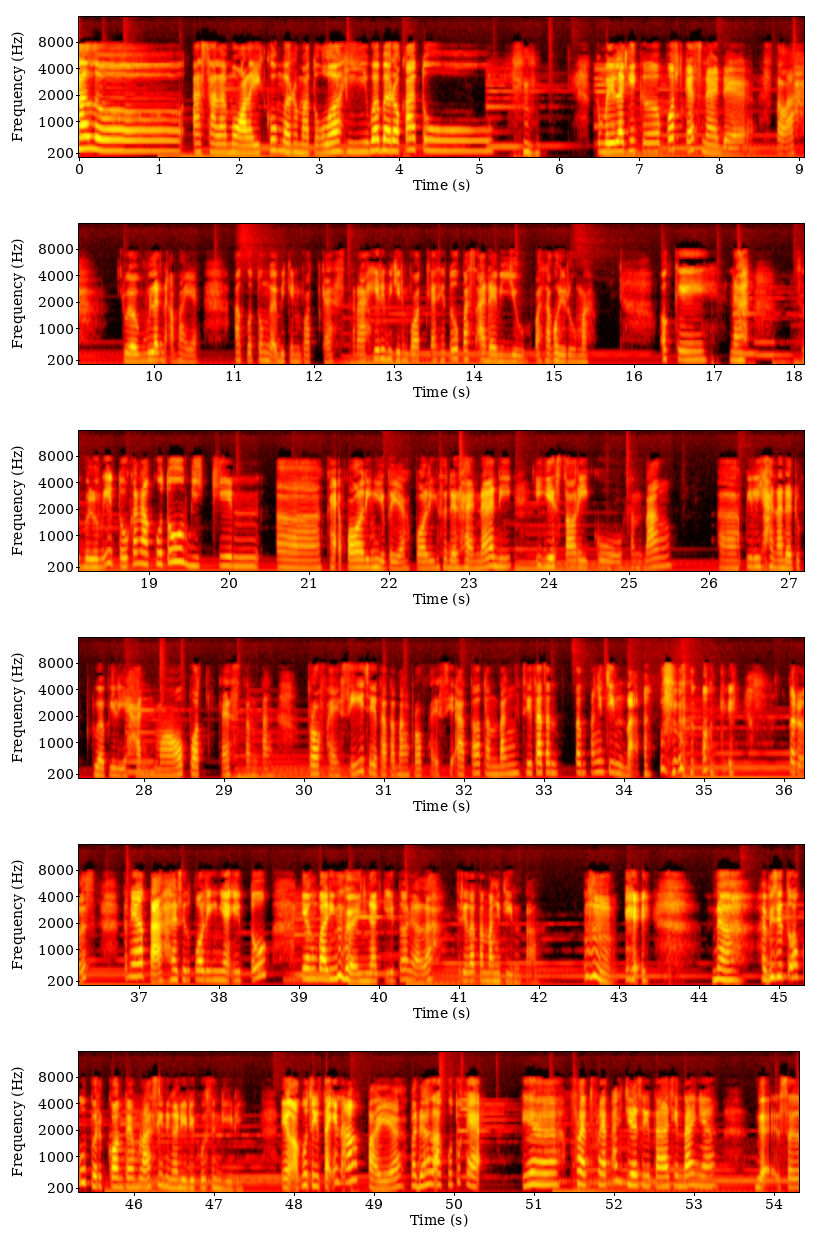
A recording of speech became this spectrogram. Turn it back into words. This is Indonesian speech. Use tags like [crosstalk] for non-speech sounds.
Halo, Assalamualaikum warahmatullahi wabarakatuh. [laughs] Kembali lagi ke podcast Nada. Setelah dua bulan apa ya Aku tuh nggak bikin podcast. Terakhir bikin podcast itu pas ada Biu Pas aku di rumah. Oke, nah sebelum itu kan aku tuh bikin uh, kayak polling gitu ya Polling sederhana di IG storyku Tentang uh, pilihan ada dua pilihan. Mau podcast tentang profesi cerita tentang profesi atau tentang cerita ten tentang cinta. [laughs] Oke okay. terus ternyata hasil pollingnya itu yang paling banyak itu adalah cerita tentang cinta. Oke. Okay. nah habis itu aku berkontemplasi dengan diriku sendiri. Yang aku ceritain apa ya? Padahal aku tuh kayak ya flat flat aja cerita cintanya nggak se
